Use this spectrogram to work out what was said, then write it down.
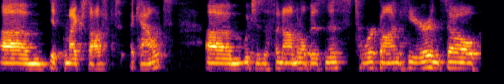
um, it's the microsoft account um, which is a phenomenal business to work on here. And so,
